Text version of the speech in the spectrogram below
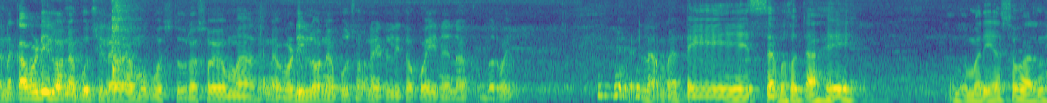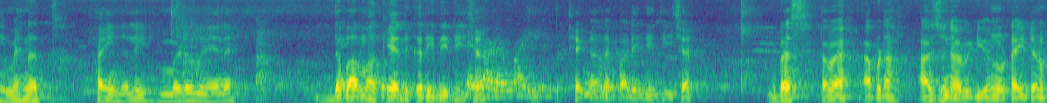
અને કા વડીલોને પૂછી લેવાય અમુક વસ્તુ. રસોઈમાં છે ને વડીલોને પૂછો ને એટલી તો કોઈને ના ખબર હોય. એટલા માટે સબ હોતા હે. અને અમારી આ સવારની મહેનત ફાઇનલી મેડમે એને ડબ્બામાં કેદ કરી દીધી છે. ઠેકાણે પાડી દીધી છે. બસ હવે આપણા આજના વિડીયોનું ટાઇટલ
